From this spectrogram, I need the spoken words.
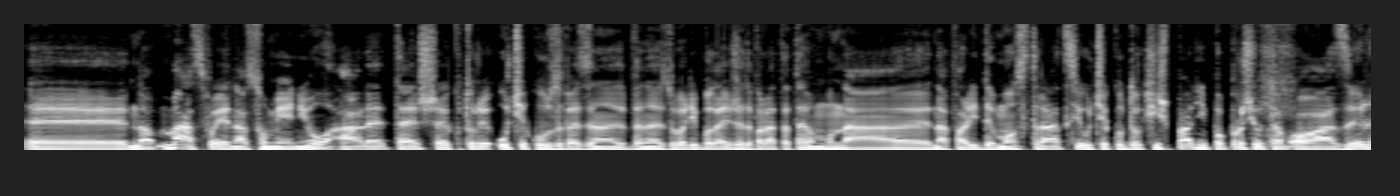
e, no, ma swoje na sumieniu, ale też który uciekł z Wenezueli bodajże dwa lata temu na, na fali demonstracji, uciekł do Hiszpanii, poprosił tam o azyl,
